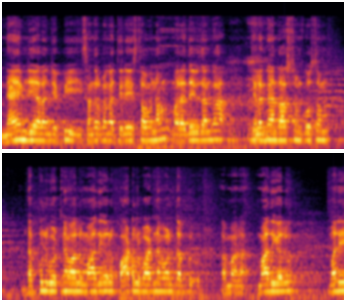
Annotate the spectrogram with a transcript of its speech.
న్యాయం చేయాలని చెప్పి ఈ సందర్భంగా తెలియజేస్తూ ఉన్నాం. మరి అదేవిధంగా తెలంగాణ రాష్ట్రం కోసం డప్పులు కొట్టిన వాళ్ళు మాదిగలు పాటలు పాడిన వాళ్ళు డబ్బు మాదిగలు మరి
